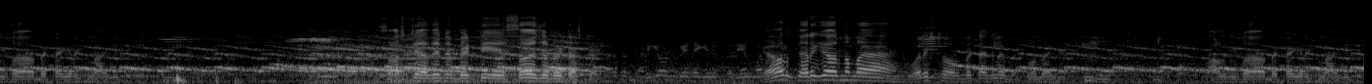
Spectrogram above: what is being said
ದಿವಸ ಭೇಟಾಗಿರಕ್ಕೆಲ್ಲ ಆಗಿದ್ದೀವಿ. ಸೊ ಅಷ್ಟೇ ಅದೇನೇ ಭೇಟಿ ಸಹಜ ಭೇಟಿ ಅಷ್ಟೇ. ಯಾವ್ದು ಕರಿಗೆ ಅವ್ರು ನಮ್ಮ ವರಿಷ್ಠರು ಅವ್ರು ಭೇಟಿಯಾಗಲೇಬೇಕು ಹೋದಾಗ ಭಾಳ ದಿವಸ ಭೇಟಿಯಾಗಿರಕ್ಕಿಲ್ಲ ಆಗಿದ್ದೀವಿ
